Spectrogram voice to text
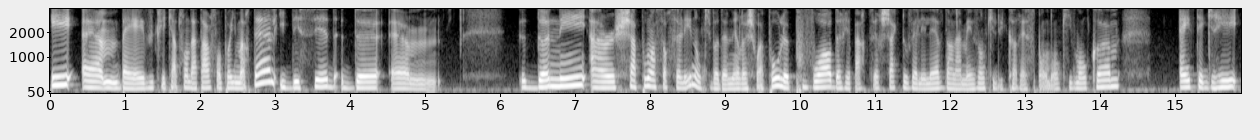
Et euh, ben, vu que les quatre fondateurs sont pas immortels, ils décident de donner à un chapeau ensorcelé, donc qui va devenir le chapeau, le pouvoir de répartir chaque nouvel élève dans la maison qui lui correspond. Donc, ils vont comme intégrer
